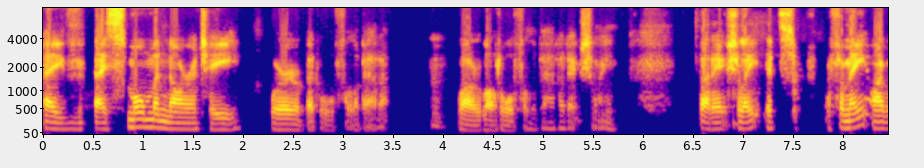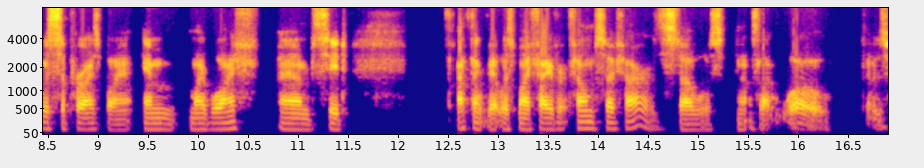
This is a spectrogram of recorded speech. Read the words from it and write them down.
A a small minority were a bit awful about it. Hmm. Well, a lot awful about it actually. But actually, it's for me. I was surprised by it, and my wife um, said, "I think that was my favorite film so far of the Star Wars." And I was like, "Whoa!" That was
